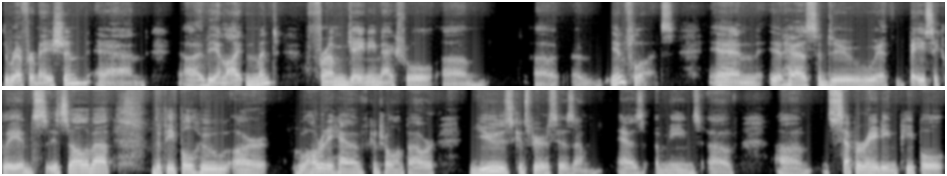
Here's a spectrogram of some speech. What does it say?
the Reformation and uh, the Enlightenment from gaining actual um, uh, uh, influence. And it has to do with basically it's it's all about the people who are who already have control and power use conspiracism as a means of um, separating people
